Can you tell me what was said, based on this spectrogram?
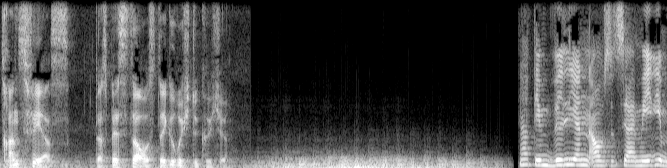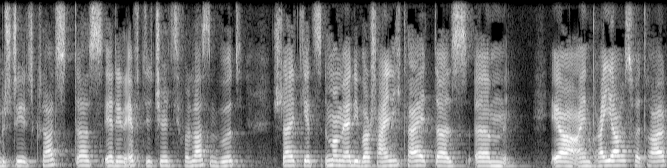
Transfers. Das Beste aus der Gerüchteküche. Nachdem William auf sozialen Medien bestätigt hat, dass er den FC Chelsea verlassen wird, steigt jetzt immer mehr die Wahrscheinlichkeit, dass ähm, er einen Dreijahresvertrag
